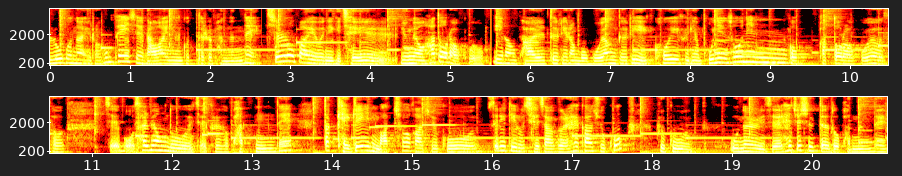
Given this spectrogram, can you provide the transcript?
블로그나 이런 홈페이지에 나와 있는 것들을 봤는데 실로바이오닉이 제일 유명하더라고요. 이랑 발들이랑 뭐 모양들이 거의 그냥 본인 손인 것 같더라고요. 그래서 이제 뭐 설명도 이제 그래서 봤는데 딱 개개인 맞춰가지고 3D로 제작을 해가지고 그리고 오늘 이제 해주실 때도 봤는데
